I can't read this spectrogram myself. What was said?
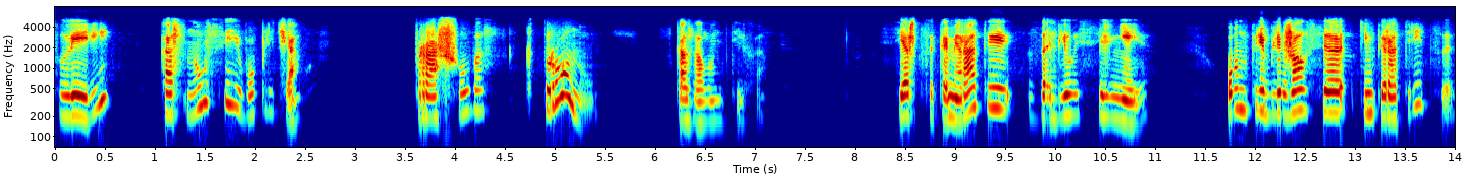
Флери коснулся его плеча. "Прошу вас к трону", сказал он тихо. Сердце камераты забилось сильнее. Он приближался к императрице,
